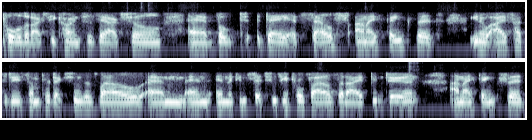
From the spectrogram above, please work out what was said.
poll that actually counts is the actual uh, vote day itself. And I think that you know I've had to do some predictions as well um, in in the constituency profiles that I've been doing, and I think that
